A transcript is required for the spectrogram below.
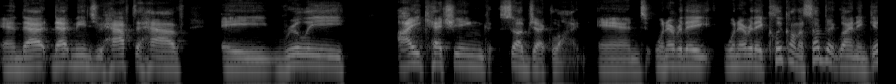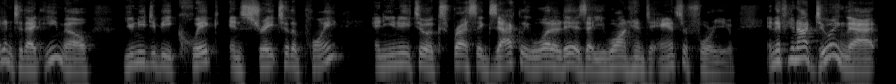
And that that means you have to have a really eye-catching subject line. And whenever they whenever they click on the subject line and get into that email, you need to be quick and straight to the point and you need to express exactly what it is that you want him to answer for you and if you're not doing that,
